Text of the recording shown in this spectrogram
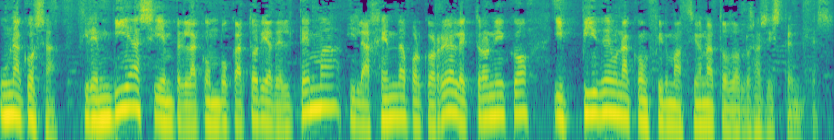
una cosa, es decir, envía siempre la convocatoria del tema y la agenda por correo electrónico y pide una confirmación a todos los asistentes.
